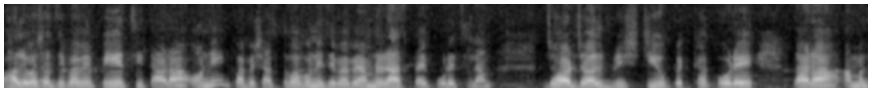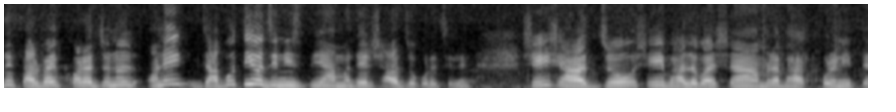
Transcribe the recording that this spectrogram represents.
ভালোবাসা যেভাবে পেয়েছি, তারা অনেকভাবে স্বাস্থ্য ভবনে যেভাবে আমরা রাস্তায় পড়েছিলাম ঝড় জল, বৃষ্টি উপেক্ষা করে তারা আমাদের সার্ভাইভ করার জন্য অনেক যাবতীয় জিনিস দিয়ে আমাদের সাহায্য করেছিলেন। সেই সাহায্য, সেই ভালোবাসা আমরা ভাগ করে নিতে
